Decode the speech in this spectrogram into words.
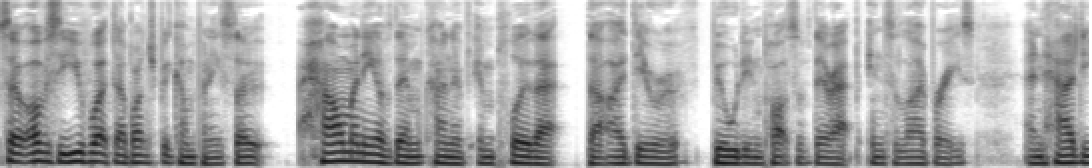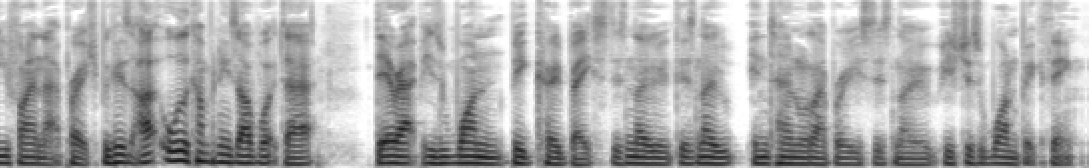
so obviously you've worked at a bunch of big companies. So how many of them kind of employ that that idea of building parts of their app into libraries and how do you find that approach because I, all the companies i've worked at their app is one big code base. There's no there's no internal libraries. There's no it's just one big thing.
